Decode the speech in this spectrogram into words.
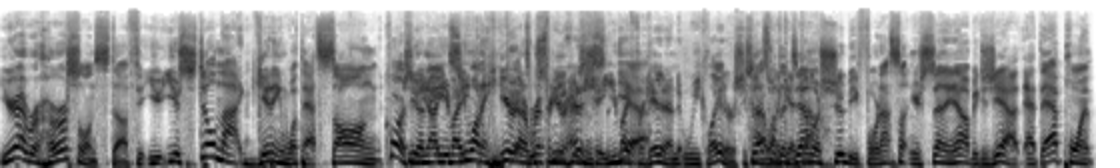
You're at rehearsal and stuff. You, you're still not getting what that song. Of course, you, know, you, mean? you might you want to hear you it. rip in your head and shit. You might yeah. forget it a week later. So, So that's what the demo should be for, not something you're sending out. Because yeah, at that point,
